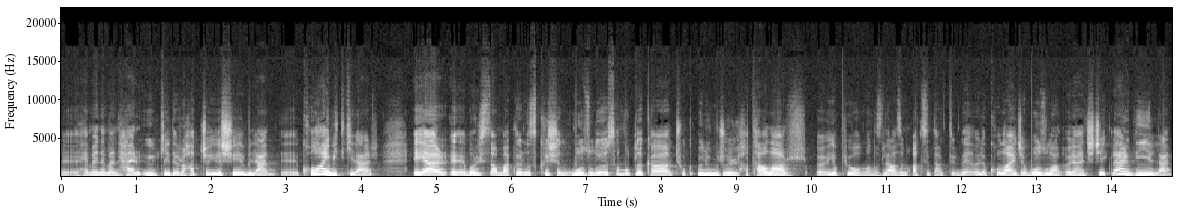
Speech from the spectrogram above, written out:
e, hemen hemen her ülkede rahatça yaşayabilen kolay bitkiler. Eğer barış zambaklarınız kışın bozuluyorsa mutlaka çok ölümcül hatalar yapıyor olmanız lazım. Aksi takdirde öyle kolayca bozulan, ölen çiçekler değiller.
